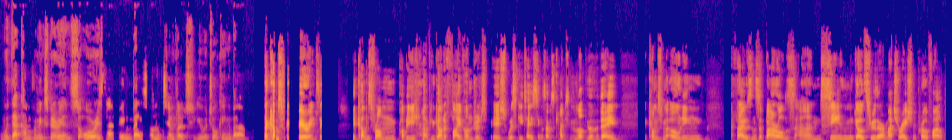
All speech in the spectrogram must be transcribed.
Would that come from experience, or is that being based on the template you were talking about? That comes from experience. It comes from probably having gone to 500 ish whiskey tastings. I was counting them up the other day. It comes from owning thousands of barrels and seeing them go through their maturation profile.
